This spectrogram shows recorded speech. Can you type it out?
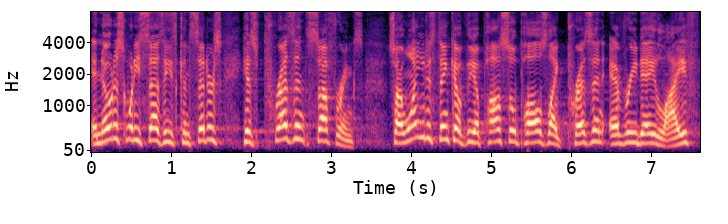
And notice what he says. He considers his present sufferings. So I want you to think of the Apostle Paul's like present everyday life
